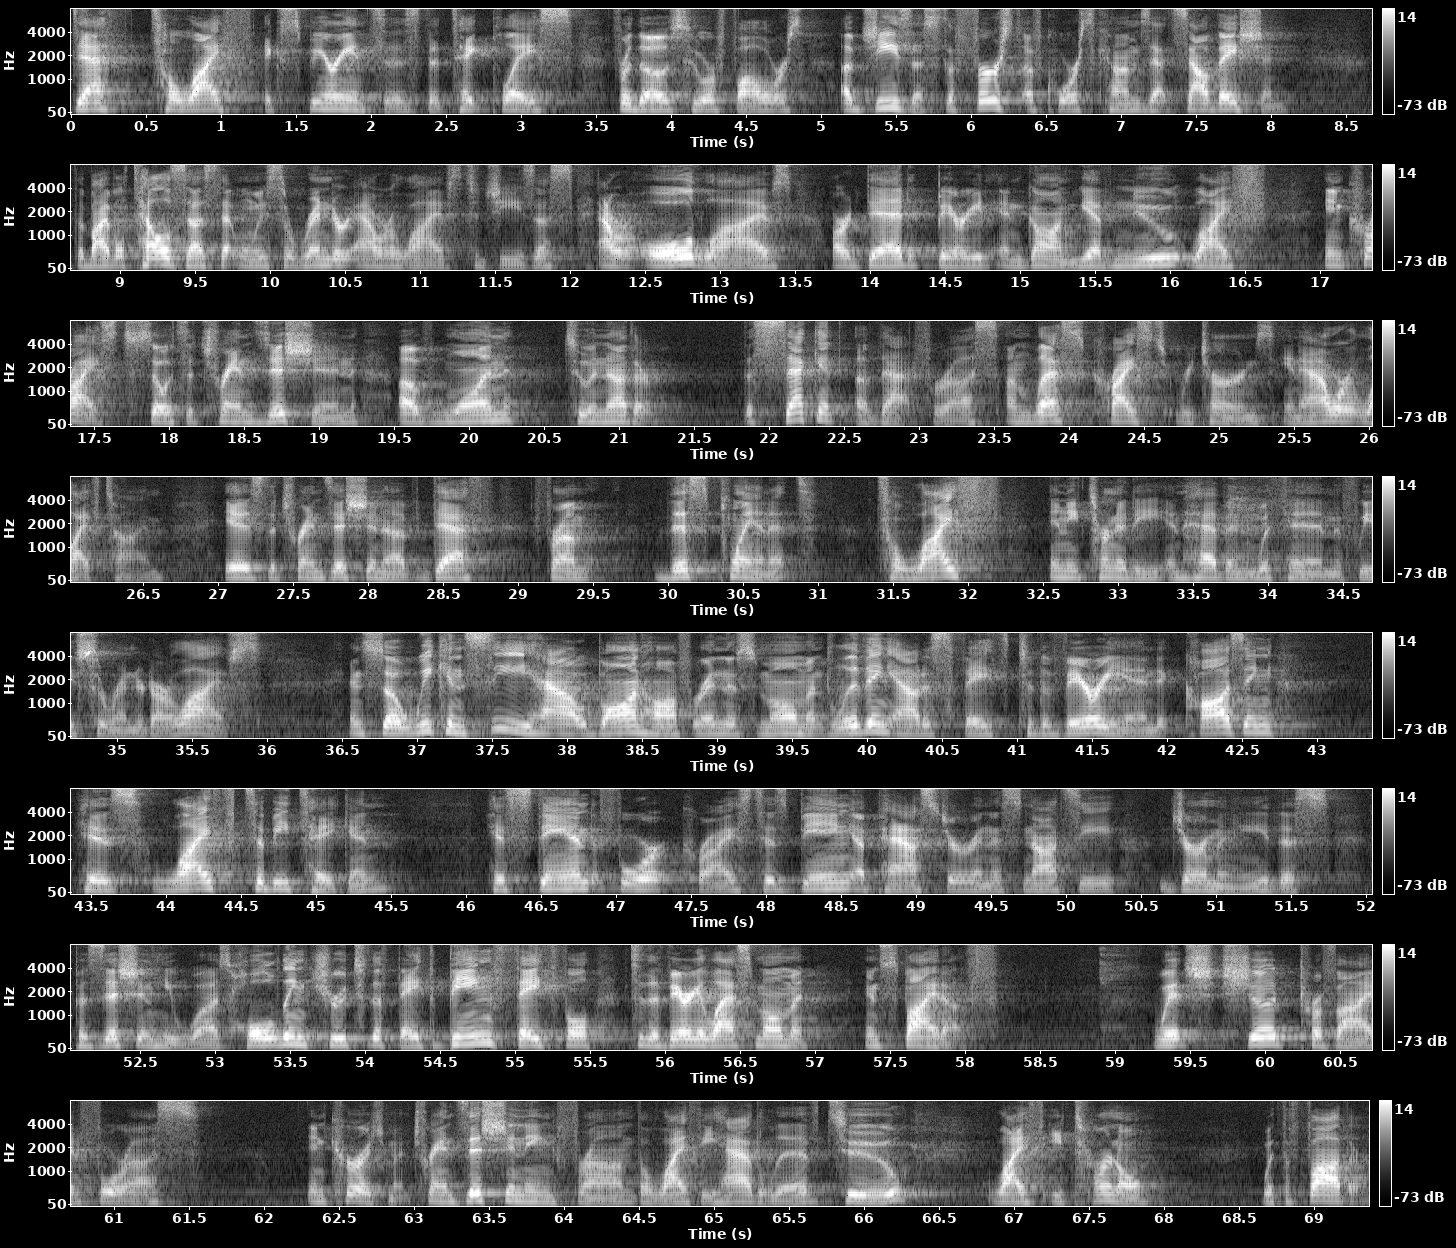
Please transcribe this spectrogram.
death to life experiences that take place for those who are followers of Jesus. The first, of course, comes at salvation. The Bible tells us that when we surrender our lives to Jesus, our old lives are dead, buried, and gone. We have new life in Christ. So it's a transition of one to another. The second of that for us, unless Christ returns in our lifetime, is the transition of death from this planet to life in eternity in heaven with Him if we've surrendered our lives. And so we can see how Bonhoeffer, in this moment, living out his faith to the very end, causing his life to be taken, his stand for Christ, his being a pastor in this Nazi Germany, this position he was, holding true to the faith, being faithful to the very last moment in spite of, which should provide for us encouragement, transitioning from the life he had lived to life eternal with the Father.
